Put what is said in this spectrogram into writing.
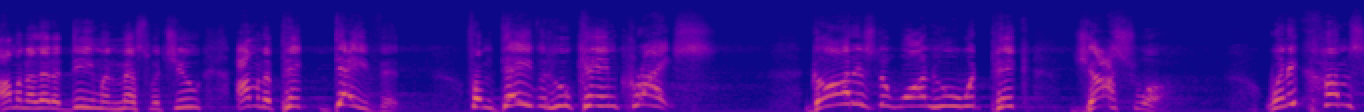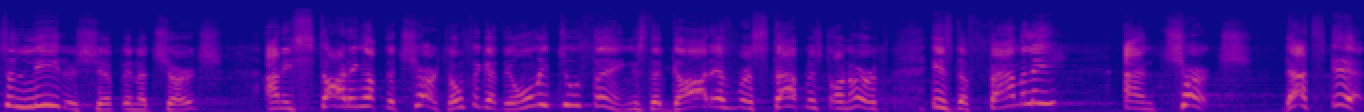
I'm going to let a demon mess with you. I'm going to pick David. From David, who came Christ. God is the one who would pick Joshua. When it comes to leadership in a church, and he's starting up the church. Don't forget, the only two things that God ever established on earth is the family and church. That's it.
